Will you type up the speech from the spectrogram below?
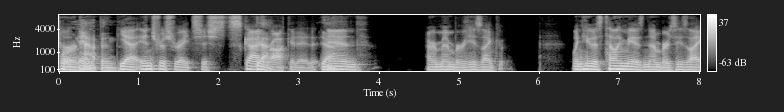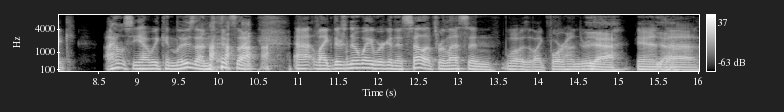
turn Well, and- happened. Yeah, interest rates just skyrocketed. Yeah. And I remember he's like when he was telling me his numbers, he's like, I don't see how we can lose on this. like, uh, like there's no way we're gonna sell it for less than what was it, like four hundred? Yeah. and Yeah. uh,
